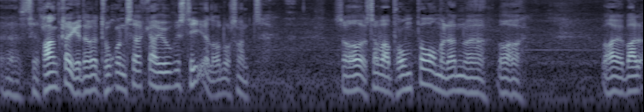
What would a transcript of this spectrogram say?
eh, til Frankrike, det tok en ca. en ukes tid eller noe sånt, så, så var pumperommet den eh, var, var, var,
